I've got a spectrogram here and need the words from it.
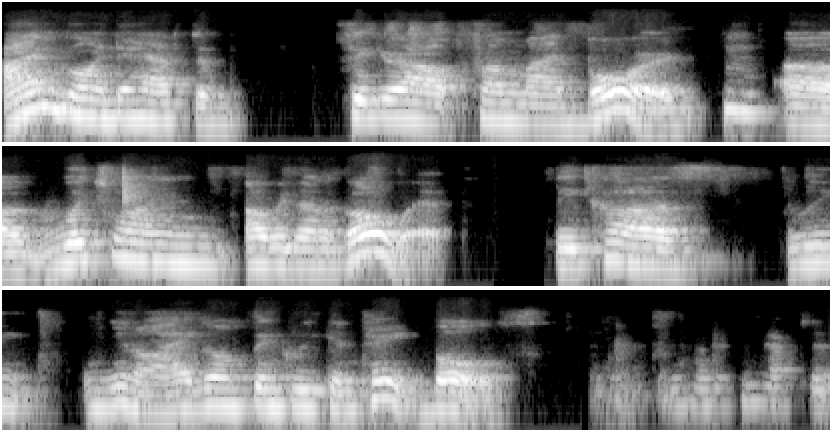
I'm going to have to figure out from my board, Hmm. uh, which one are we gonna go with? Because we, you know, I don't think we can take both. We have to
